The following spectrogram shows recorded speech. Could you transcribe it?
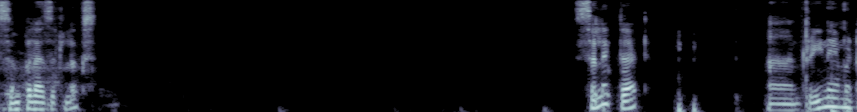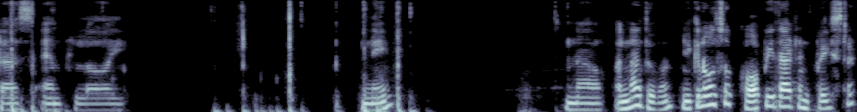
simple as it looks select that and rename it as employee name. Now another one. You can also copy that and paste it.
